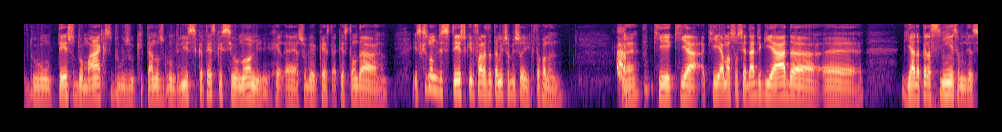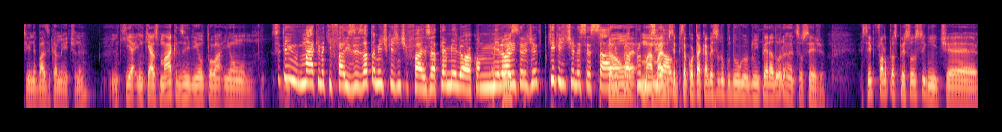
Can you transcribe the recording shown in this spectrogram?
do texto do Marx, do, do que está nos Grundrisse, que até esqueci o nome, é, sobre a questão da... Esqueci o nome desse texto, que ele fala exatamente sobre isso aí que está falando. É. Né? Que, que, é, que é uma sociedade guiada, é, guiada pela ciência, vamos dizer assim, né? basicamente, né? em que, em que as máquinas iriam tomar. Iam... Se tem máquina que faz exatamente o que a gente faz, até melhor, com a é, melhor é, inteligência, por que, que a gente é necessário então, para é, produzir mas, você precisa cortar a cabeça do, do, do imperador antes, ou seja, eu sempre falo para as pessoas o seguinte: é,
